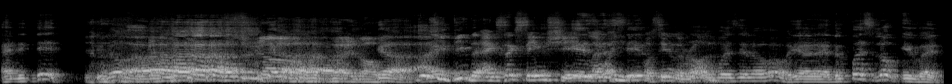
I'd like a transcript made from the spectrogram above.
and it did. You Yeah. know. uh, Yeah, yeah. Dude, he did the exact same shit It's like the what he did for same- Saint Laurent. For Saint Laurent, yeah, yeah. The first look even.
